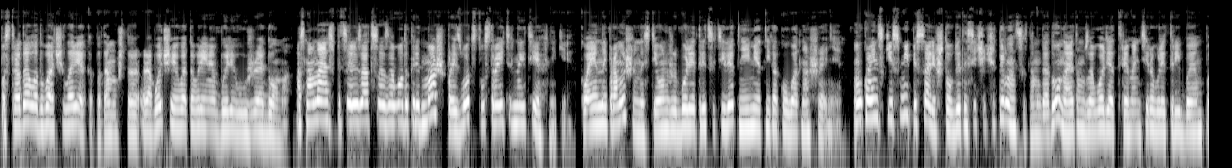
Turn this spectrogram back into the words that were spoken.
Пострадало два человека, потому что рабочие в это время были уже дома. Основная специализация завода «Кредмаш» – производство строительной техники. К военной промышленности он же более 30 лет не имеет никакого отношения. Но украинские СМИ писали, что в 2014 году на этом заводе отремонтировали три БМП.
